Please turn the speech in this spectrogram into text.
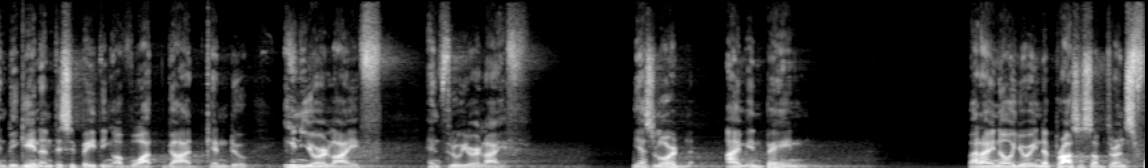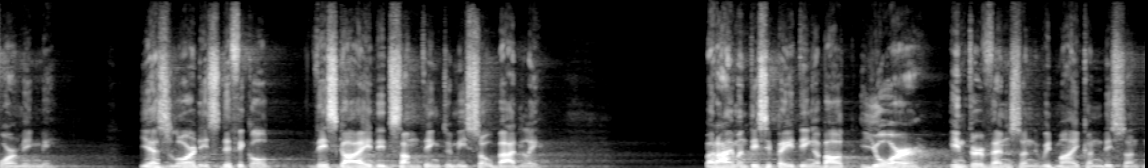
And begin anticipating of what God can do in your life and through your life. Yes, Lord, I'm in pain, but I know you're in the process of transforming me. Yes, Lord, it's difficult. This guy did something to me so badly. But I'm anticipating about your intervention with my condition.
